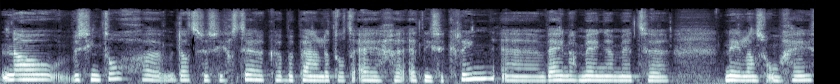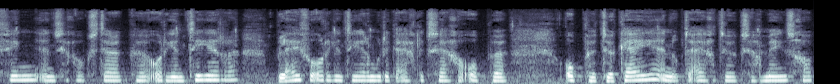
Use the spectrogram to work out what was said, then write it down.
Nou, we zien toch uh, dat ze zich sterk bepalen tot de eigen etnische kring. weinig mengen met de Nederlandse omgeving en zich ook sterk oriënteren. Blijven oriënteren, moet ik eigenlijk zeggen, op, op Turkije en op de eigen Turkse gemeenschap.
